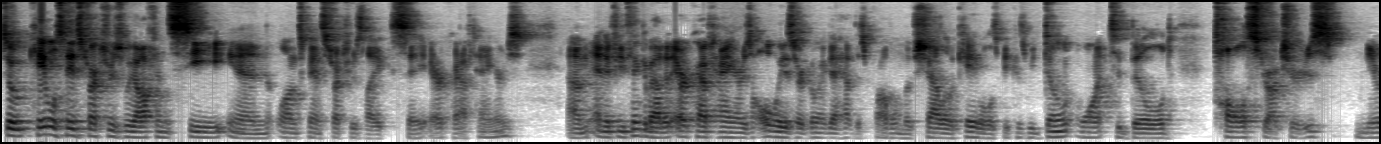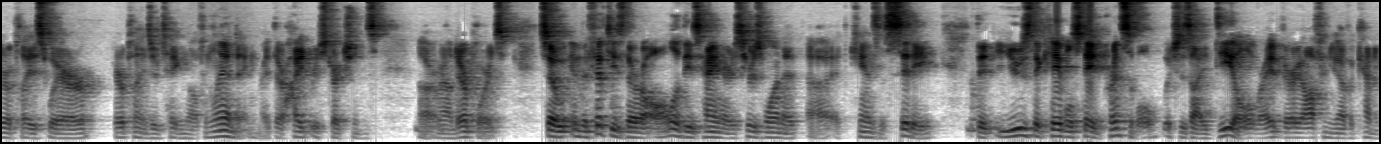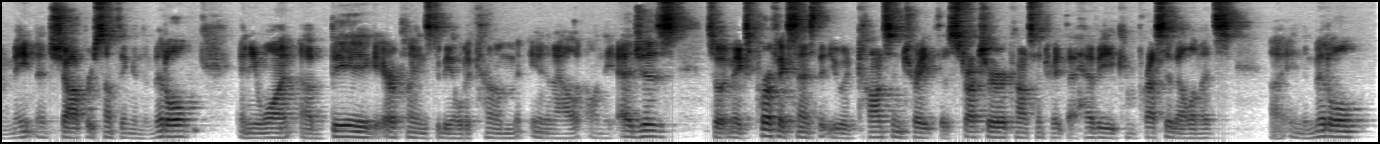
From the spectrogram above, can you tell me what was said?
So cable stayed structures we often see in long span structures like, say, aircraft hangars. Um, and if you think about it, aircraft hangars always are going to have this problem of shallow cables because we don't want to build tall structures near a place where airplanes are taking off and landing, right? There are height restrictions uh, around airports. So in the 50s, there are all of these hangars. Here's one at, uh, at Kansas City that use the cable stayed principle, which is ideal, right? Very often you have a kind of maintenance shop or something in the middle, and you want uh, big airplanes to be able to come in and out on the edges. So it makes perfect sense that you would concentrate the structure, concentrate the heavy compressive elements uh, in the middle,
